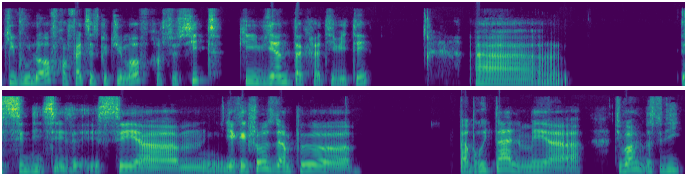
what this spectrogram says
qui vous l'offre, en fait, c'est ce que tu m'offres, hein, ce site qui vient de ta créativité. Euh, c'est, euh, il y a quelque chose d'un peu euh, pas brutal, mais euh, tu vois, on se dit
